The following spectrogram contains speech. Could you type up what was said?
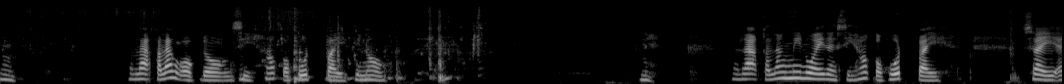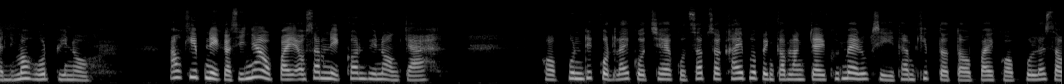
อืมมะละกำลังออกดอกสิเฮาก็พดไปพี่น้อง นี่ ละกำลังมีหน่วยจังสีเฮาก็ฮดไป ใส่อันนี้มาฮดพี่น้อง เอาคลิปนี้ก็สิเงาไปเอาซ้ำนี่ก้อนพี่น้องจ้าขอบคุณที่กดไลค์กดแชร์กดซับสไครต์เพื่อเป็นกำลังใจคุณแม่ลูกสีทำคลิปต่อๆไปขอบคุณและสวัสดี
